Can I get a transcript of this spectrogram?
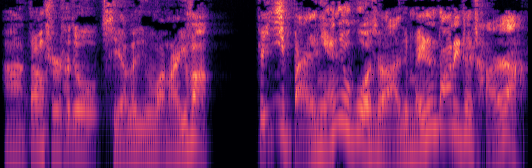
啊，当时他就写了就往那一放，这一百年就过去了，就没人搭理这茬啊。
